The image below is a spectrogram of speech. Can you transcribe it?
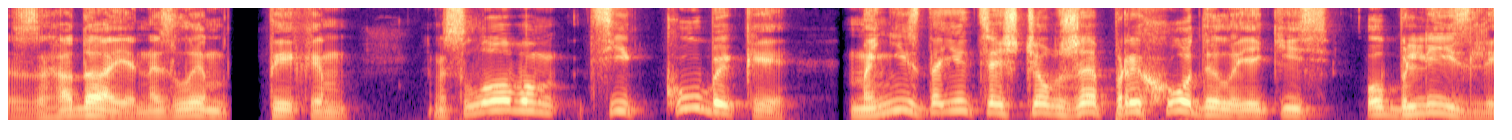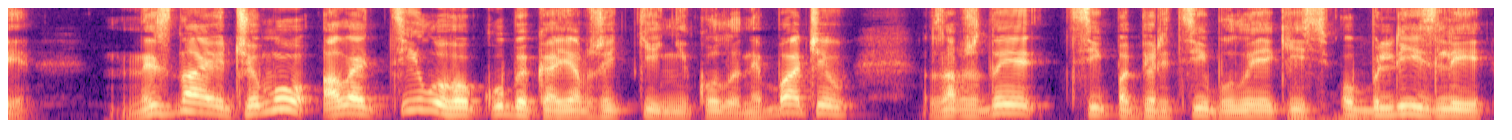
згадає незлим тихим словом. Ці кубики, мені здається, що вже приходили якісь облізлі. Не знаю чому, але цілого кубика я в житті ніколи не бачив. Завжди ці папірці були якісь облізлі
